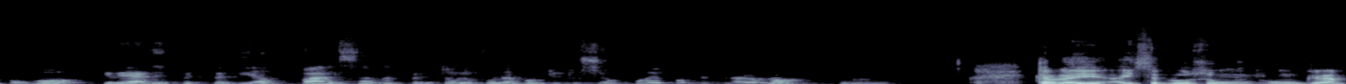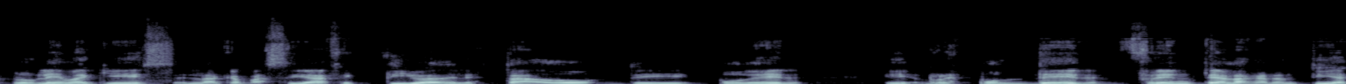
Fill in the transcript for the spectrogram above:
y tampoco crear expectativas falsas respecto a lo que una constitución puede contemplar o no. Claro, ahí, ahí se produce un, un, gran problema que es la capacidad efectiva del Estado de poder eh, responder frente a las garantías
